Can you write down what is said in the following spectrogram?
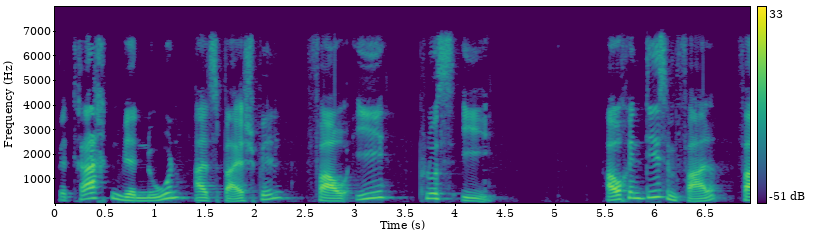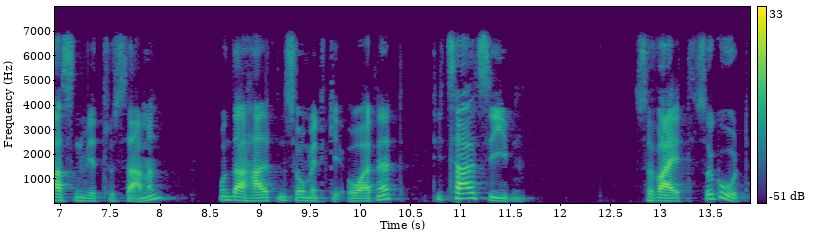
Betrachten wir nun als Beispiel VI plus I. Auch in diesem Fall fassen wir zusammen und erhalten somit geordnet die Zahl 7. Soweit, so gut.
